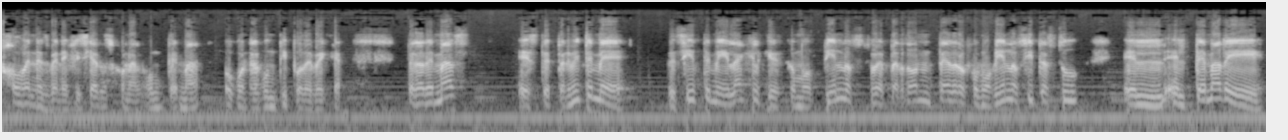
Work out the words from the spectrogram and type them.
jóvenes beneficiados con algún tema o con algún tipo de beca. Pero además, este, permíteme decirte Miguel Ángel que como bien los, perdón Pedro, como bien lo citas tú, el, el tema de,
